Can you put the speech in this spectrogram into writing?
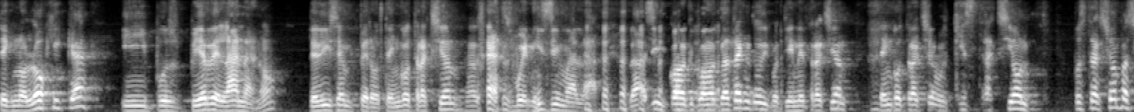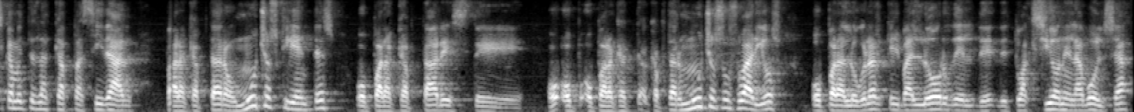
tecnológica y pues pierde lana, ¿no? Te dicen, pero tengo tracción. O sea, es buenísima la. la- así, cuando, cuando te atacan, tú dices, tiene tracción. Tengo tracción. ¿Qué es tracción? Pues tracción básicamente es la capacidad para captar a muchos clientes o para captar este. O, o- o para cap- captar muchos usuarios o para lograr que el valor de, de tu acción en la bolsa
